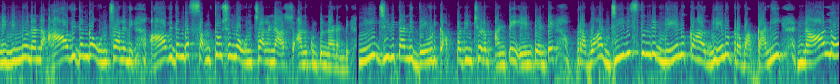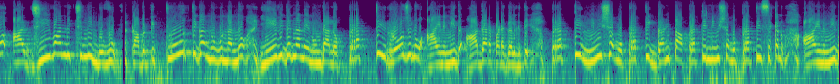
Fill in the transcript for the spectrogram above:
నిన్ను నన్ను ఆ విధంగా ఉంచాలని ఆ విధంగా సంతోషంగా ఉంచాలని ఆశ అనుకుంటున్నాడండి. నీ జీవితాన్ని దేవుడికి అప్పగించడం అంటే ఏంటి అంటే ప్రభా జీవిస్తుంది నేను కా నేను ప్రభా కానీ నాలో ఆ జీవాన్నిచ్చింది నువ్వు. కాబట్టి పూర్తిగా నువ్వు నన్ను ఏ విధంగా నేను ఉండాలో ప్ర ప్రతిరోజు నువ్వు ఆయన మీద ఆధారపడగలిగితే ప్రతి నిమిషము ప్రతి గంట ప్రతి నిమిషము ప్రతి సెకండ్ ఆయన మీద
